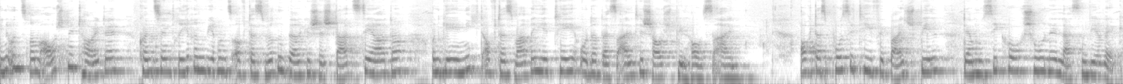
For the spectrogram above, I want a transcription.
In unserem Ausschnitt heute konzentrieren wir uns auf das Württembergische Staatstheater und gehen nicht auf das Varieté oder das alte Schauspielhaus ein. Auch das positive Beispiel der Musikhochschule lassen wir weg.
